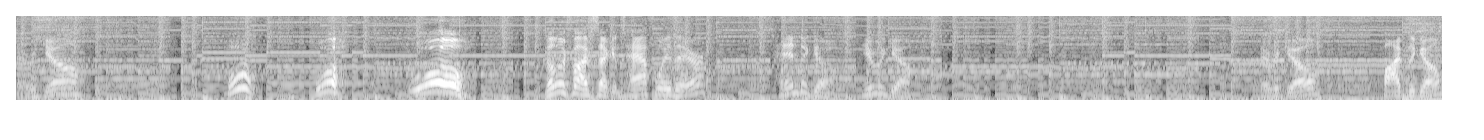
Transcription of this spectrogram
There we go. Whoa! Whoa! Whoa! Another five seconds, halfway there. Ten to go. Here we go. There we go. Five to go.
